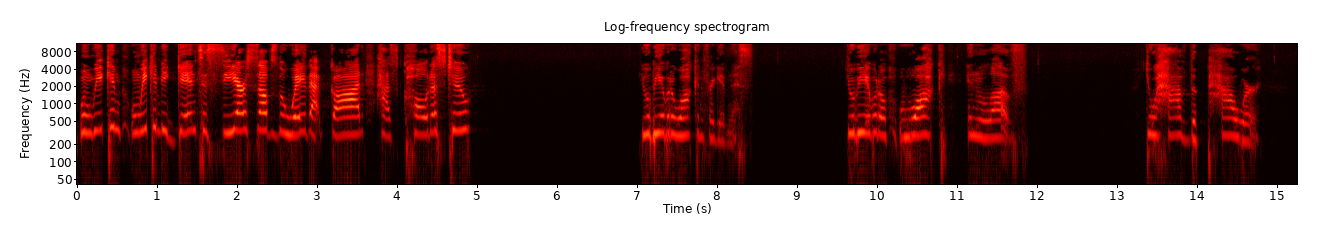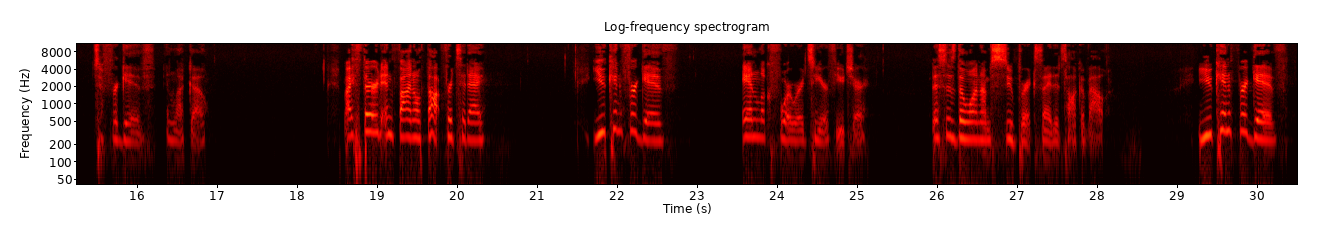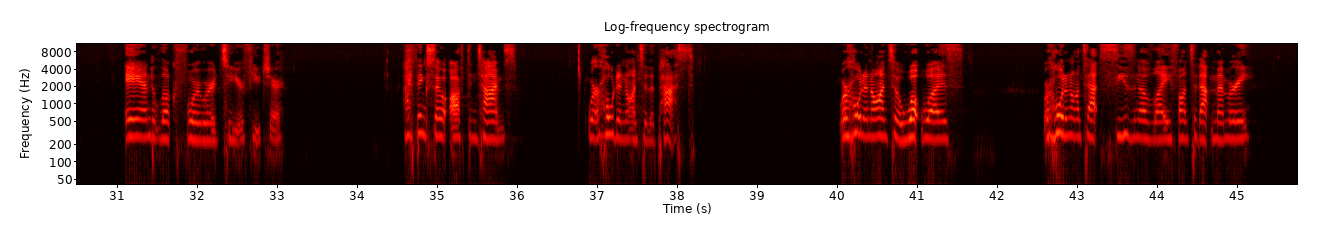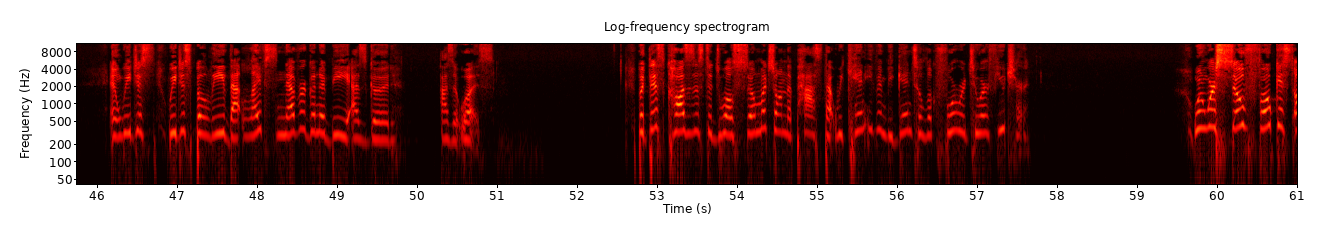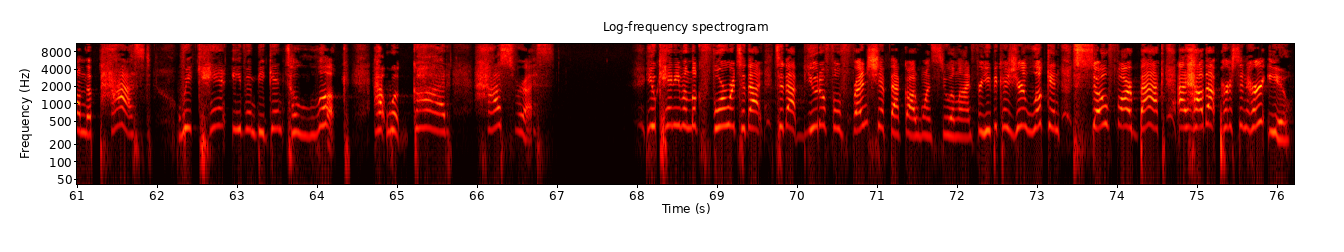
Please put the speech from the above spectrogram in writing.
when we can when we can begin to see ourselves the way that God has called us to, you'll be able to walk in forgiveness. You'll be able to walk in love. You'll have the power to forgive and let go. My third and final thought for today you can forgive and look forward to your future. This is the one I'm super excited to talk about. You can forgive and look forward to your future. I think so oftentimes we're holding on to the past. We're holding on to what was. We're holding on to that season of life, onto that memory. And we just we just believe that life's never going to be as good as it was. But this causes us to dwell so much on the past that we can't even begin to look forward to our future. When we're so focused on the past, we can't even begin to look at what God has for us. You can't even look forward to that to that beautiful friendship that God wants to align for you because you're looking so far back at how that person hurt you.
